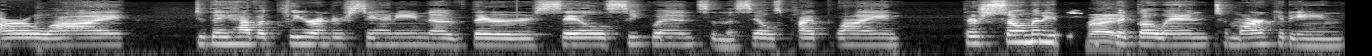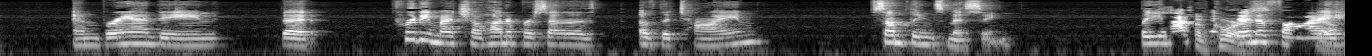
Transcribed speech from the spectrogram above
ROI? Do they have a clear understanding of their sales sequence and the sales pipeline? There's so many things right. that go into marketing and branding that pretty much 100% of the time something's missing. But you have of to course. identify yeah.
